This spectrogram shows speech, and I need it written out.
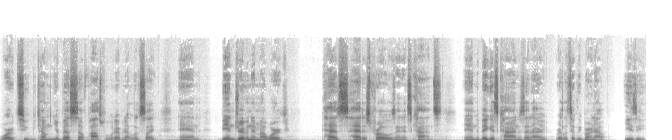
work to become your best self possible, whatever that looks like. And being driven in my work has had its pros and its cons. And the biggest con is that I relatively burn out easy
